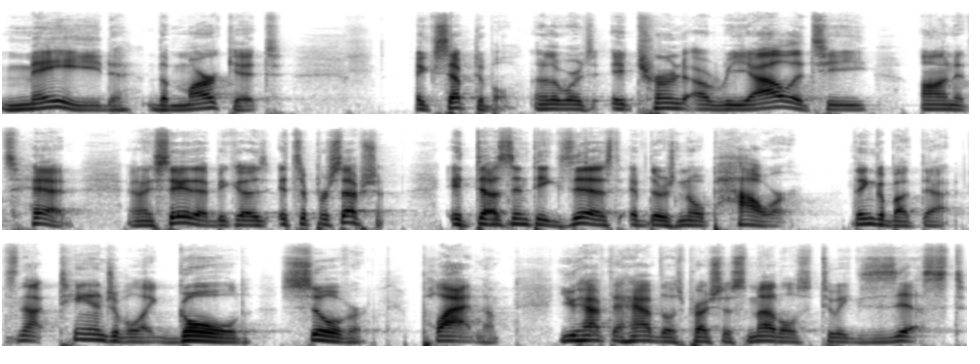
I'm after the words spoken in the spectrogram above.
made the market acceptable. In other words, it turned a reality on its head. And I say that because it's a perception. It doesn't exist if there's no power. Think about that. It's not tangible like gold, silver, platinum. You have to have those precious metals to exist.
